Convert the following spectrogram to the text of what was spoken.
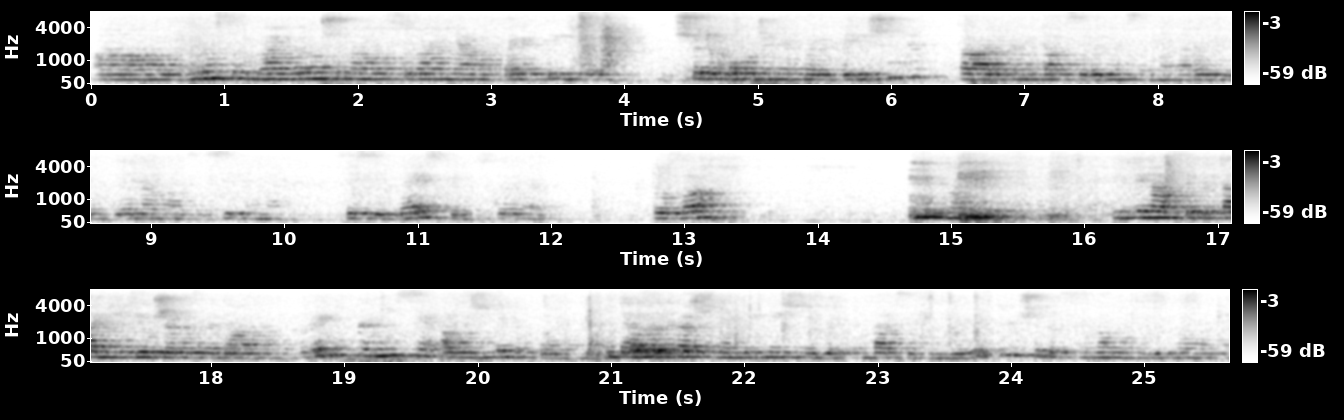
А, вносимо- а, Виношу на голосування проект рішення щодо погодження проекту рішення та рекомендації винесення на розгляд пленарного Хто за? І 12 питання, які вже розглядали на попередній комісії, але ж є доповнення. Да. Про затвердження технічної документації землеустрою щодо встановлення відновлення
